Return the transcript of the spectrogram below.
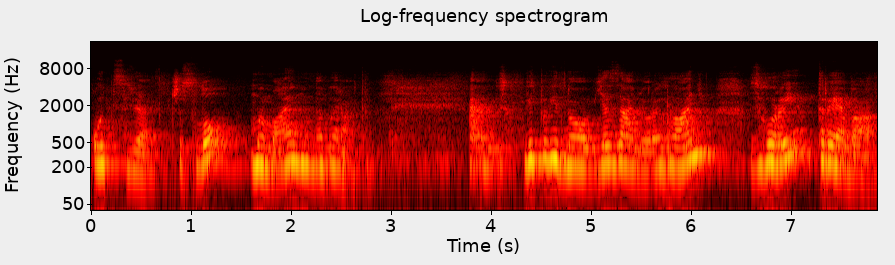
оце число ми маємо набирати. Відповідно в'язанню регланів згори треба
